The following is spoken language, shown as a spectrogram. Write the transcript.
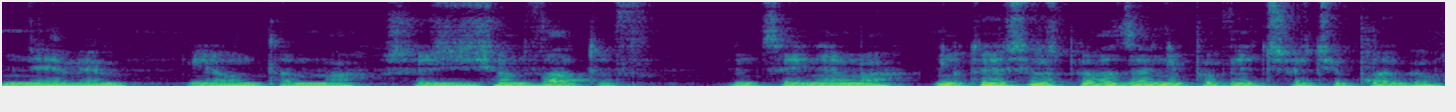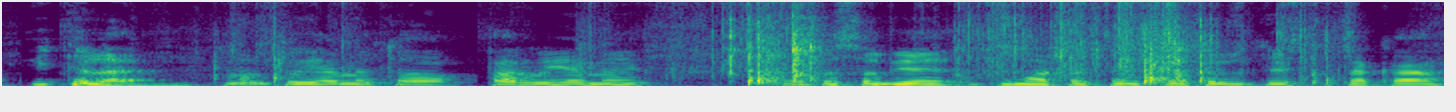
nie wiem ile on tam ma, 60 W. Więcej nie ma. No to jest rozprowadzanie powietrza ciepłego. I tyle. Montujemy to, parujemy. No to sobie tłumaczę w ten sposób, że to jest taka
